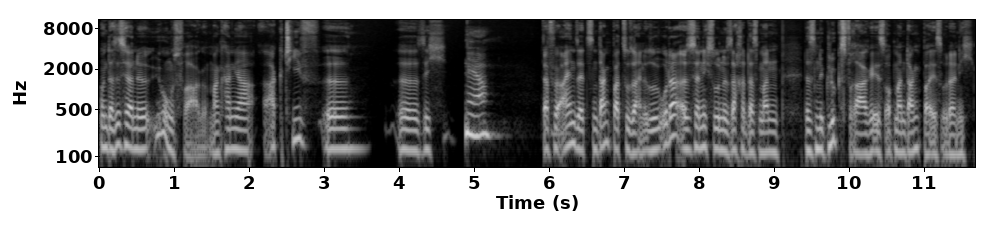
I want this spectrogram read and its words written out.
Und das ist ja eine Übungsfrage. Man kann ja aktiv äh, äh, sich ja. dafür einsetzen, dankbar zu sein. Also, oder? Also es ist ja nicht so eine Sache, dass man, dass es eine Glücksfrage ist, ob man dankbar ist oder nicht.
